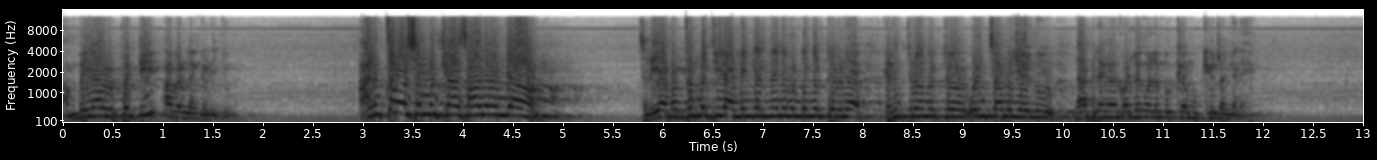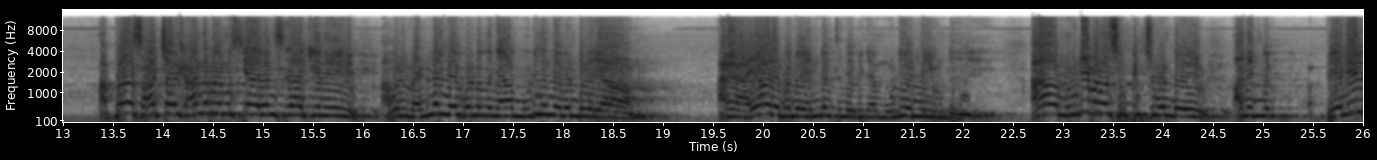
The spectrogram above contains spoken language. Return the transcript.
അമ്പതിനായിരം ഉറുപ്പറ്റി ആ വെള്ളം കഴിഞ്ഞു. അടുത്ത വർഷം വെക്കാൻ സാധനമില്ല ചെറിയ അബദ്ധം പറ്റിയ അല്ലെങ്കിൽ അന്നേനെ കൊണ്ടുവന്നിട്ട് ഇവിടെ കിണറ്റിലോ മറ്റോ ഒഴിച്ചാൽ മതിയായിരുന്നു ഞാൻ പിന്നെ അങ്ങനെ കൊല്ലം കൊല്ലം മുക്ക മുക്കിയിട്ട് അങ്ങനെ. അപ്പൊ സാക്ഷാൽ കാന്തപുരം മുസ്ലിയായി മനസ്സിലാക്കിയത്. അവർ വെള്ളല്ലേ കൊണ്ടുവന്ന് ഞാൻ മുടി തന്നെ കൊണ്ടുവരാം. അങ്ങനെ അയാൾ പറഞ്ഞു എന്റെ അടുത്തിന്റെ പിന്നെ മുടി തന്നെയുണ്ട്. ആ മുടി പ്രദർശിപ്പിച്ചുകൊണ്ട് അതിന്റെ പേരിൽ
